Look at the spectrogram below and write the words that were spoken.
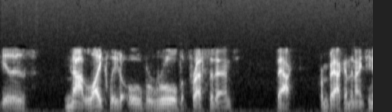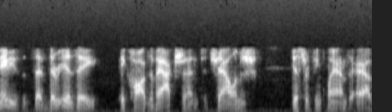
is not likely to overrule the precedent back from back in the 1980s that said there is a, a cause of action to challenge districting plans as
